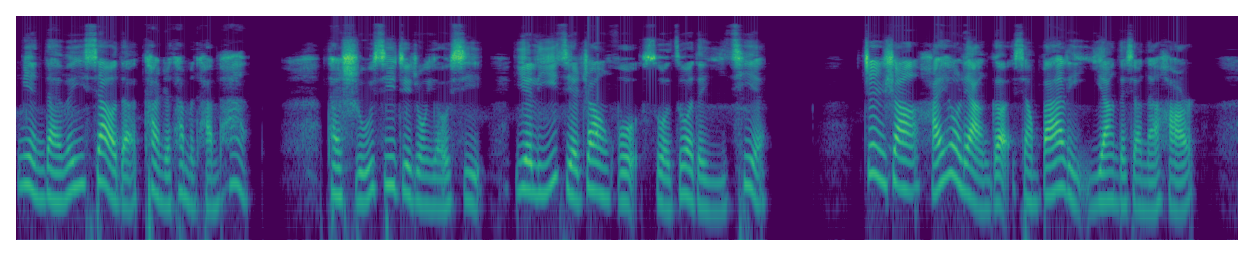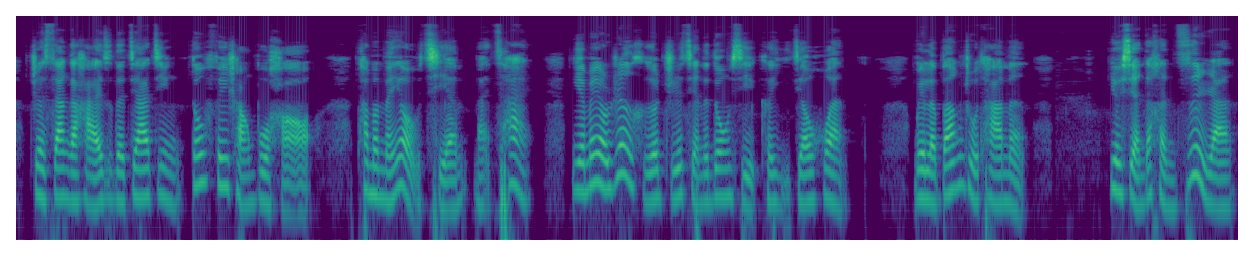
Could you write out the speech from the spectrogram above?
面带微笑地看着他们谈判。她熟悉这种游戏，也理解丈夫所做的一切。镇上还有两个像巴里一样的小男孩，这三个孩子的家境都非常不好，他们没有钱买菜。也没有任何值钱的东西可以交换。为了帮助他们，又显得很自然，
